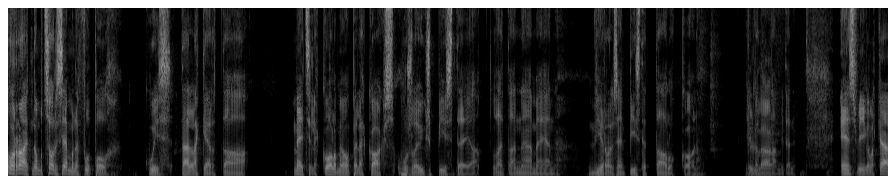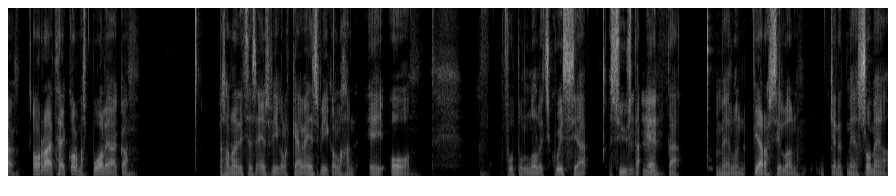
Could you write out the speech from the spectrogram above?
Alright, no mutta se oli semmonen football quiz tällä kertaa. Meitsille kolme, Opelle kaksi, Husulle yksi piste ja laitetaan nämä meidän viralliseen pistetaulukkoon. Ja Kyllä. katsotaan, miten ensi viikolla käy. Alright, hei kolmas puoliaika. Mä sanoin itse asiassa ensi viikolla käy. Ensi viikollahan ei oo football knowledge quizia syystä, Mm-mm. että meillä on vieras silloin, kenet meidän somea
